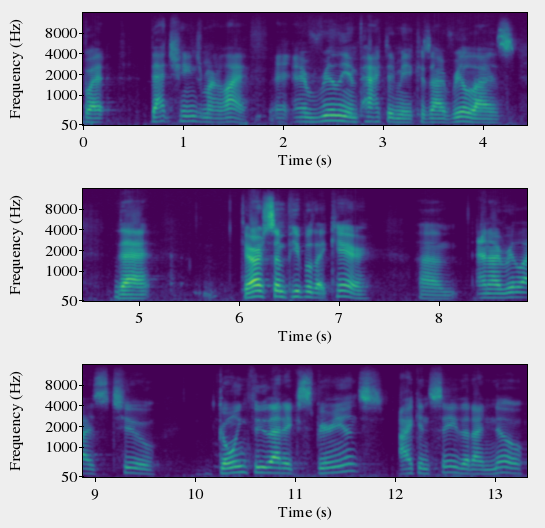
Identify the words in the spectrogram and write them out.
But that changed my life, and it really impacted me because I realized that there are some people that care. Um, and I realized too, going through that experience, I can say that I know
